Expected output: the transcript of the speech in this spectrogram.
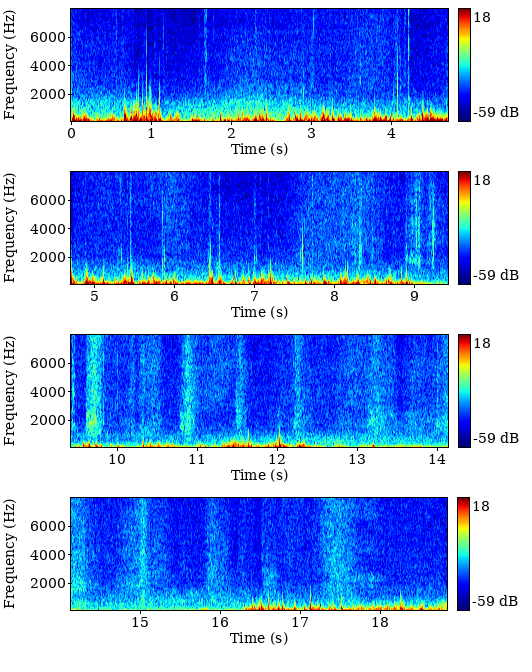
ここ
